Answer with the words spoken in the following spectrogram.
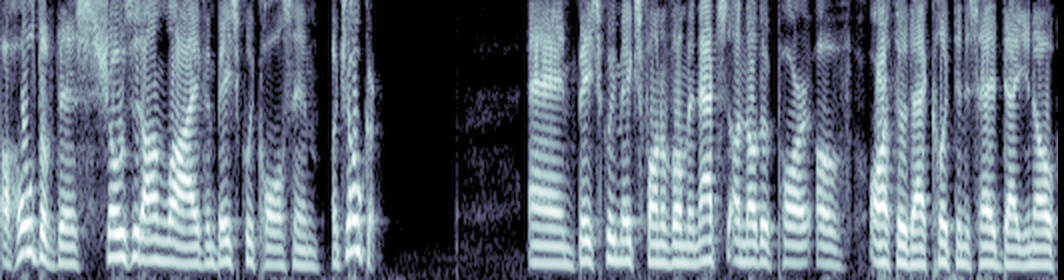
a hold of this, shows it on live and basically calls him a joker. And basically makes fun of him and that's another part of Arthur that clicked in his head that you know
